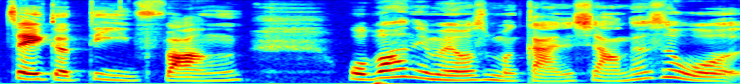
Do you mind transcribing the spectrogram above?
这个地方，我不知道你们有什么感想。但是我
